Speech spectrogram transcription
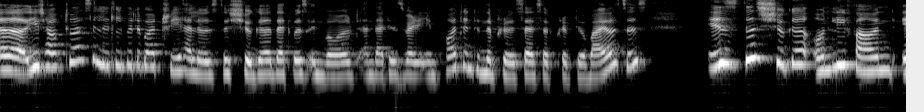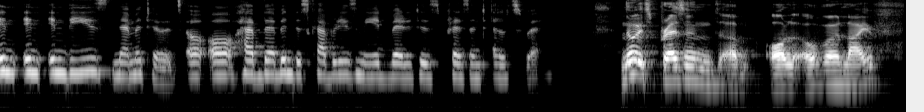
uh, you talked to us a little bit about tree trehalose the sugar that was involved and that is very important in the process of cryptobiosis is this sugar only found in, in, in these nematodes, or, or have there been discoveries made where it is present elsewhere? No, it's present um, all over life,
